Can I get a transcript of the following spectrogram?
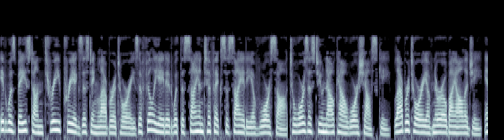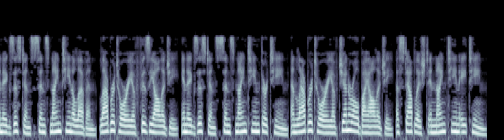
It was based on three pre-existing laboratories affiliated with the Scientific Society of Warsaw Towarzystwo Naukowe Warszawskie, Laboratory of Neurobiology in existence since 1911, Laboratory of Physiology in existence since 1913 and Laboratory of General Biology established in 1918.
